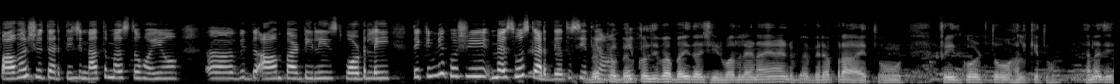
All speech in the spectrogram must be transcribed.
ਪਾਵਨ ਸ਼ੁ ਧਰਤੀ 'ਚ ਨਤਮਸਤ ਹੋਏ ਹੋ ਵਿਦ ਆਮ ਪਾਰਟੀ ਲਈ ਸਪੋਰਟ ਲਈ ਤੇ ਕਿੰਨੀ ਖੁਸ਼ੀ ਮਹਿਸੂਸ ਕਰਦੇ ਹੋ ਤੁਸੀਂ ਇੱਥੇ ਬਿਲਕੁਲ ਆਉਣ ਤੇ ਬਿਲਕੁਲ ਜੀ ਬਾਬਾ ਜੀ ਦਾ ਆਸ਼ੀਰਵਾਦ ਲੈਣਾ ਹੈ ਐਂਡ ਮੇਰਾ ਭਰਾ ਇੱਥੋਂ ਫਰੀਦਕੋਟ ਤੋਂ ਹਲਕੇ ਤੋਂ ਹੈ ਨਾ ਜੀ?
